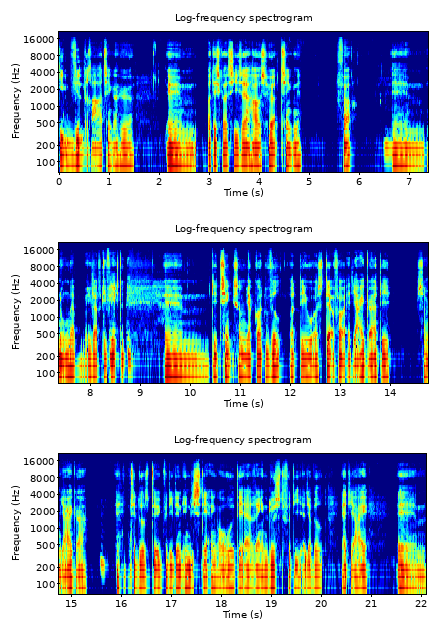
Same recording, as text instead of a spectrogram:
helt vildt rare ting at høre. Øhm, og det skal også siges, at jeg har også hørt tingene før. Øhm, nogle af dem, i hvert fald de fleste. Øhm, det er ting, som jeg godt ved, og det er jo også derfor, at jeg gør det, som jeg gør. Øh, Det, lyder, det er jo ikke, fordi det er en investering overhovedet. Det er ren lyst, fordi at jeg ved, at jeg øh,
